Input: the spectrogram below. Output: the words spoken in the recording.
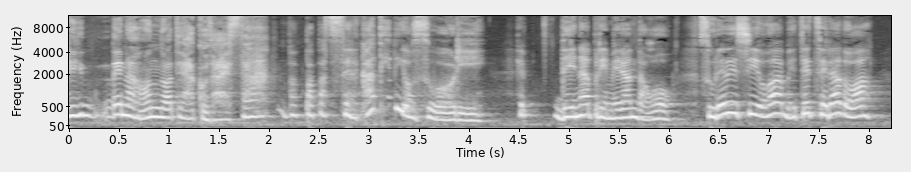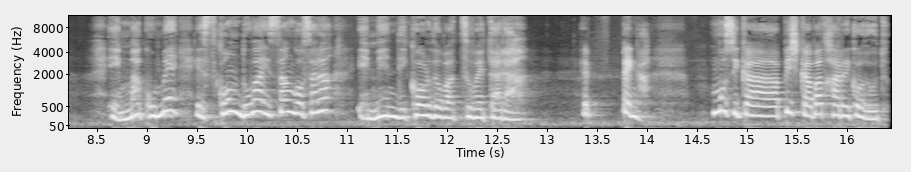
ai, dena ondo ateako da, ez da? Ba, ba, ba, zerkati diozu hori? Dena primeran dago, zure desioa betetzera doa. Emakume ezkondua izango zara hemendik ordo batzuetara. E, Venga, musika pixka bat jarriko dut.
